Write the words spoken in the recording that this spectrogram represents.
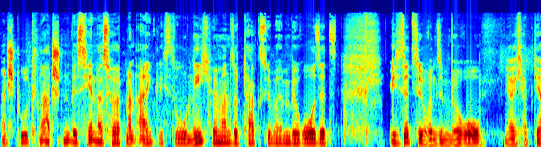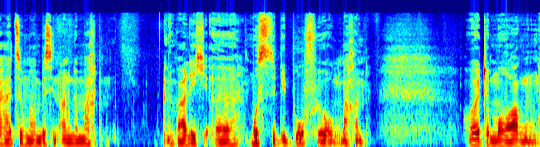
Mein Stuhl knatscht ein bisschen. Das hört man eigentlich so nicht, wenn man so tagsüber im Büro sitzt. Ich sitze übrigens im Büro. Ja, ich habe die Heizung mal ein bisschen angemacht, weil ich äh, musste die Buchführung machen. Heute Morgen.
